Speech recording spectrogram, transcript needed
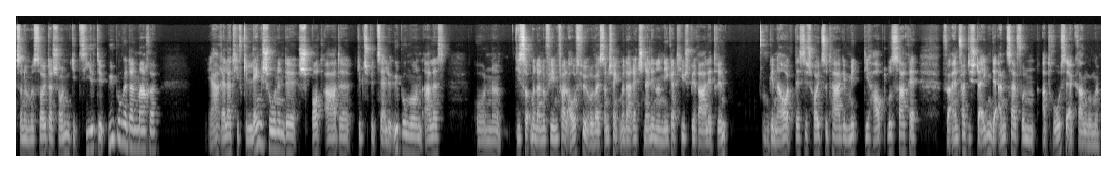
sondern man sollte schon gezielte Übungen dann machen, ja, relativ gelenkschonende Sportarten, gibt spezielle Übungen und alles. Und äh, die sollte man dann auf jeden Fall ausführen, weil sonst schenkt man da recht schnell in einer Negativspirale drin. Und genau das ist heutzutage mit die Hauptursache für einfach die steigende Anzahl von Arthroseerkrankungen.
